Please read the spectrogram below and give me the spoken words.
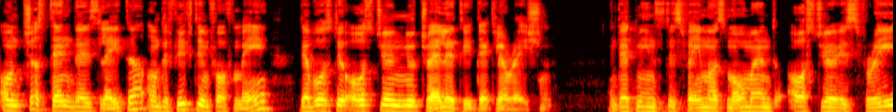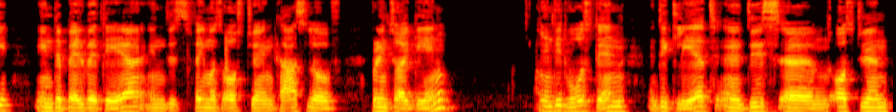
And just 10 days later, on the 15th of May, there was the Austrian Neutrality Declaration. And that means this famous moment Austria is free in the Belvedere, in this famous Austrian castle of Prince Eugen. And it was then declared uh, this um, Austrian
